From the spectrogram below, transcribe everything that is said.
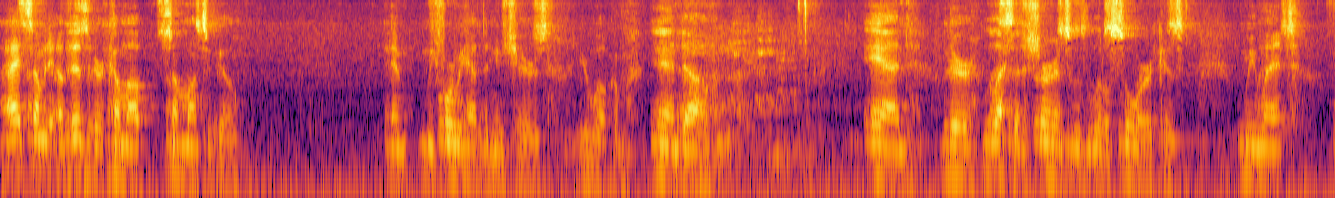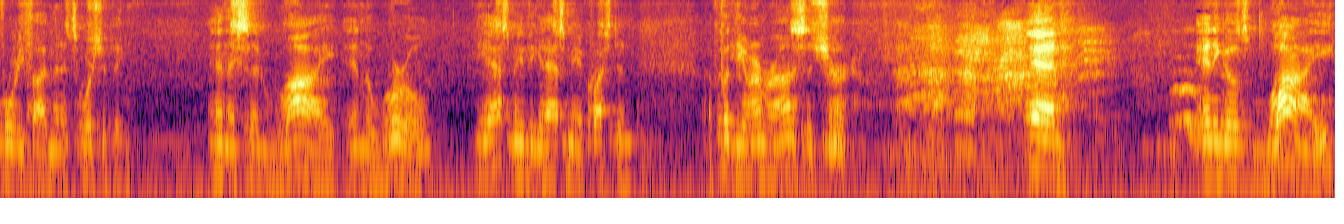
I had somebody, a visitor, come up some months ago, and before we had the new chairs, you're welcome. And uh, and their blessed assurance was a little sore because we went 45 minutes worshiping, and they said, "Why in the world?" He asked me if he could ask me a question. I put the armor on. I said, "Sure." And and he goes, Why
